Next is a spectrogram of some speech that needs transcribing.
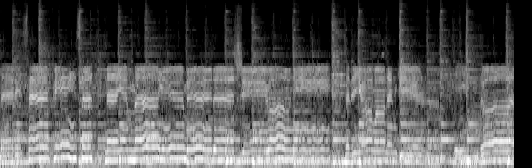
나를 살피사 나의 마음을 다시 원히 나를 영원한 길로 인도하소서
